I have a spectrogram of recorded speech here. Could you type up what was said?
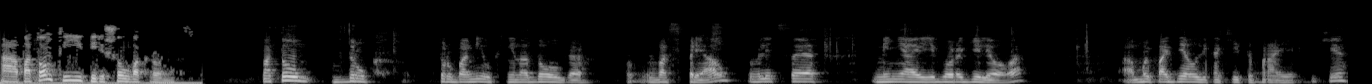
А потом ты перешел в Акроникс. Потом вдруг Турбомилк ненадолго воспрял в лице меня и Егора Гилева. А, мы поделали какие-то проектики.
